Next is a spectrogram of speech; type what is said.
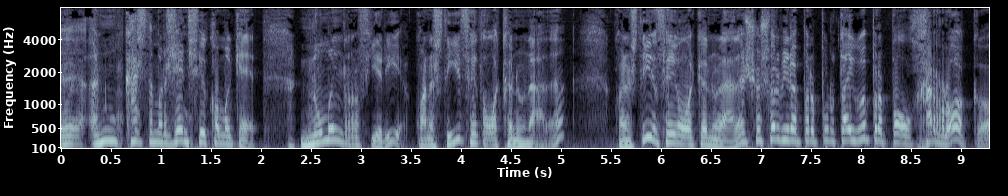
eh, en un cas d'emergència com aquest. No me'n refiaria. Quan estigui feta la canonada, quan estigui feta la canonada, això servirà per portar aigua per, pel hard rock o,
